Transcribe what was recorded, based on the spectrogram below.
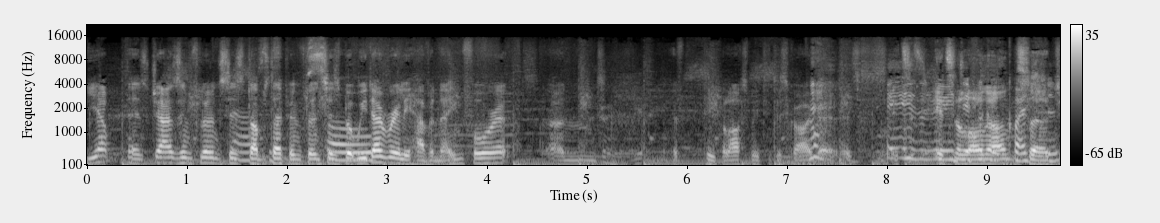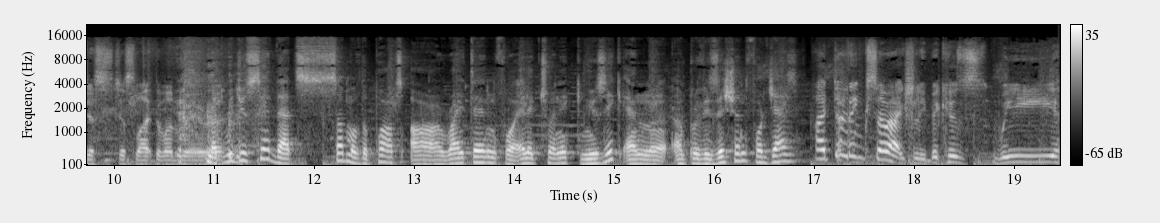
Yep, there's jazz influences, Jazz, dubstep influences, but we don't really have a name for it. And if people ask me to describe it, it's, It it's, is a really it's a long answer, question. just just like the one we're. But Uh, would you say that some of the parts are written for electronic music and uh, improvisation for jazz? I don't think so actually, because we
